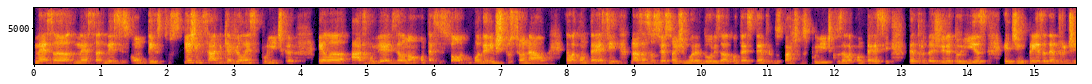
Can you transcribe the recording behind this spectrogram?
nessa, nessa, nesses contextos. E a gente sabe que a violência política, ela, as mulheres, ela não acontece só no poder institucional, ela acontece nas associações de moradores, ela acontece dentro dos partidos políticos, ela acontece dentro das diretorias eh, de empresa, dentro de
